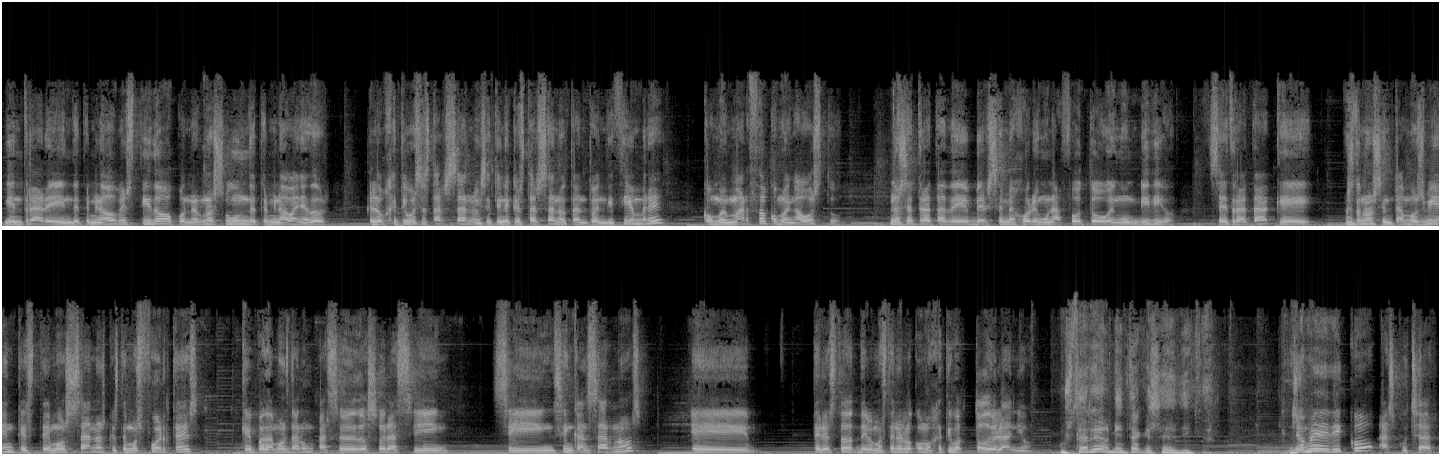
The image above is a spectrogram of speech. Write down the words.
y entrar en determinado vestido o ponernos un determinado bañador. El objetivo es estar sano y se tiene que estar sano tanto en diciembre como en marzo como en agosto. No se trata de verse mejor en una foto o en un vídeo, se trata que nosotros nos sintamos bien, que estemos sanos, que estemos fuertes, que podamos dar un paseo de dos horas sin, sin, sin cansarnos, eh, pero esto debemos tenerlo como objetivo todo el año. ¿Usted realmente a qué se dedica? Yo me dedico a escuchar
